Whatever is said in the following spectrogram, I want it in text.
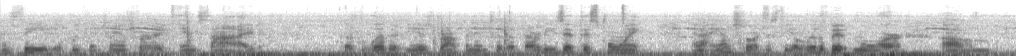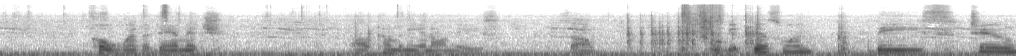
and see if we can transfer it inside. Because the weather is dropping into the 30s at this point and I am starting to see a little bit more um, cold weather damage uh, coming in on these. So we'll get this one these two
